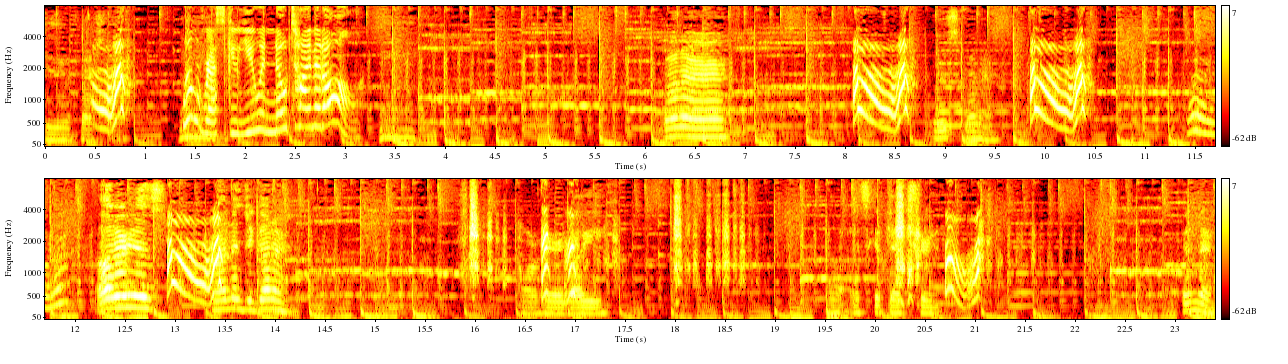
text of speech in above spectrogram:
using a flashlight. We'll rescue you in no time at all. Gunner! Where's Gunner? Oh, there he is! My Ninja Gunner! Over here, doggy. Oh, let's get that tree. Get in there.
